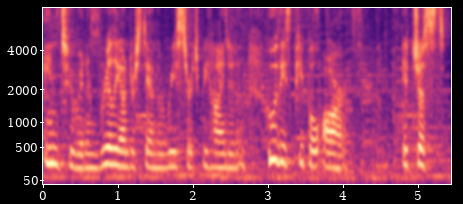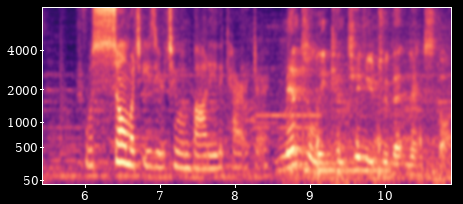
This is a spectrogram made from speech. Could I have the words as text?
into it and really understand the research behind it and who these people are, it just was so much easier to embody the character. Mentally continue to that next thought.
